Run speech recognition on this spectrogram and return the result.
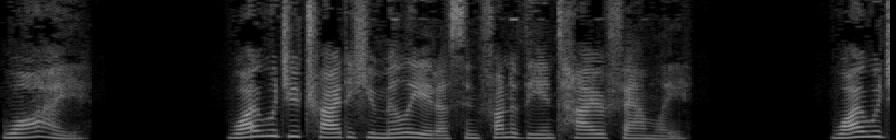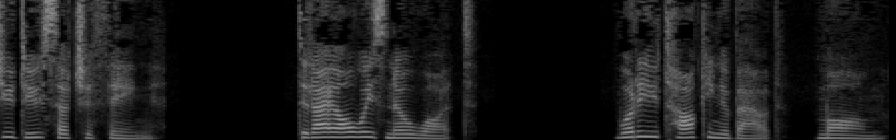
Why? Why would you try to humiliate us in front of the entire family? Why would you do such a thing? Did I always know what? What are you talking about, Mom?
